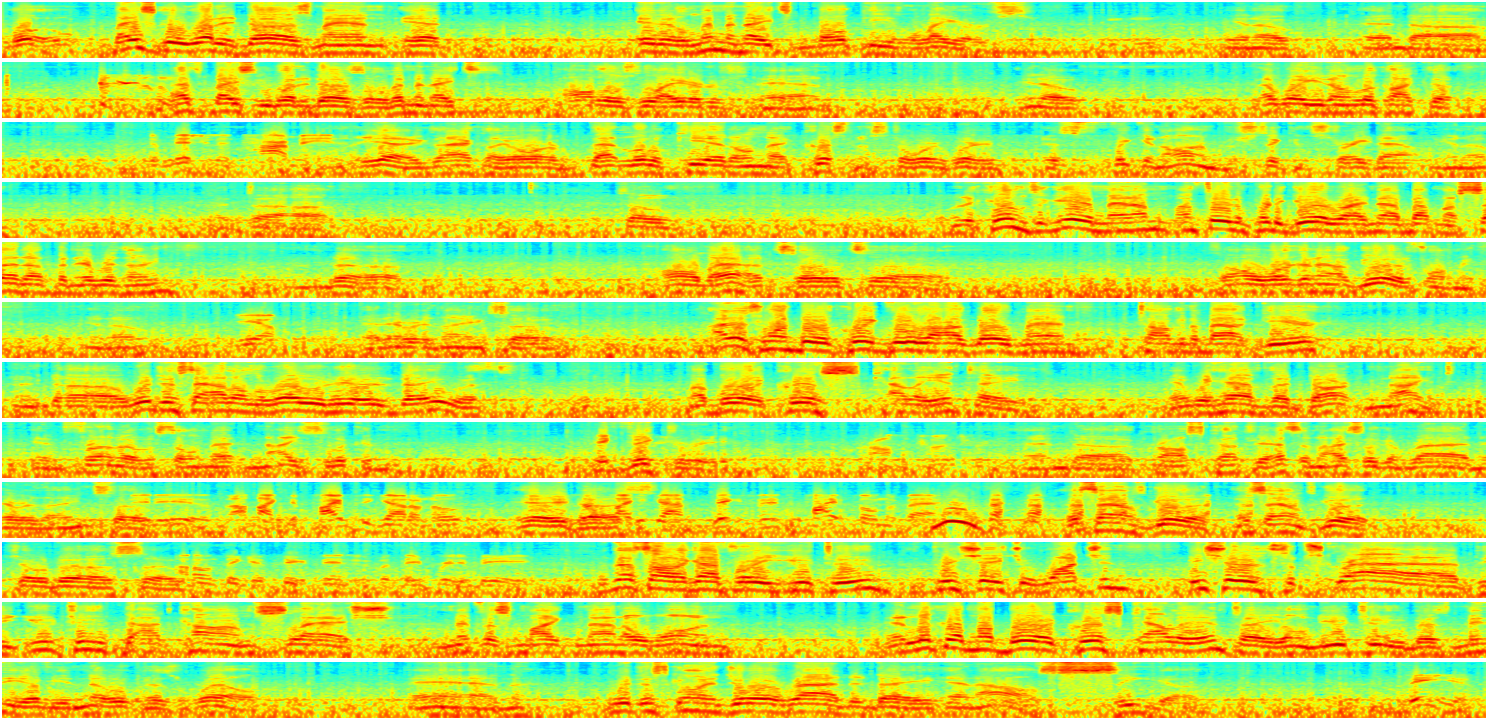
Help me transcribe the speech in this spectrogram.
Well, basically, what it does, man, it it eliminates bulky layers. You know, and uh, that's basically what it does. It eliminates all those layers, and you know, that way you don't look like the The Michelin Tire Man. yeah, exactly. Or that little kid on that Christmas story where his freaking arms are sticking straight out, you know. But uh, so when it comes to gear, man, I'm, I'm feeling pretty good right now about my setup and everything, and uh, all that. So it's uh, it's all working out good for me, you know Yeah. and everything. So I just want to do a quick vlog though, man, talking about gear. And uh, we're just out on the road here today with my boy Chris Caliente. And we have the Dark Knight in front of us on that nice looking Victory. Cross country. And uh, cross country, that's a nice looking ride and everything. So It is. I like the pipes he got on those. Yeah, he Looks Like he got six inch pipes on the back. that sounds good. That sounds good. Sure does. So. I don't think it's six inches, but they're pretty big. But that's all I got for you, YouTube. Appreciate you watching. Be sure to subscribe to youtube.com slash Memphis Mike 901. And look up my boy Chris Caliente on YouTube, as many of you know as well. And we're just going to enjoy a ride today, and I'll see ya. See ya.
